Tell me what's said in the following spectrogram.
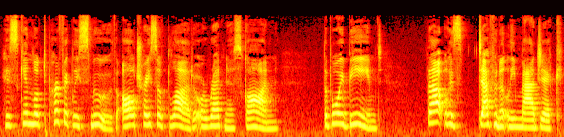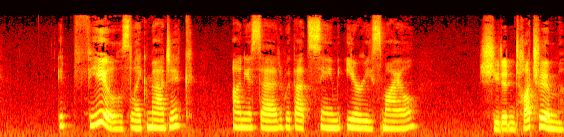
His skin looked perfectly smooth, all trace of blood or redness gone. The boy beamed. That was definitely magic. It feels like magic, Anya said with that same eerie smile. She didn't touch him,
